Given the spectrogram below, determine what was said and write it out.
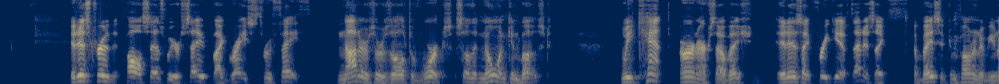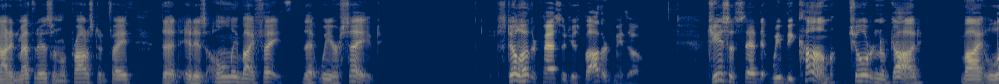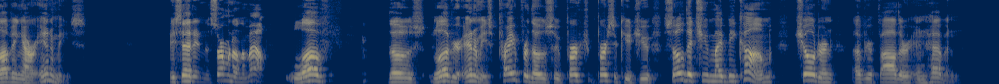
It is true that Paul says we are saved by grace through faith, not as a result of works, so that no one can boast. We can't earn our salvation. It is a free gift. That is a, a basic component of United Methodism or Protestant faith that it is only by faith that we are saved. Still, other passages bothered me, though. Jesus said that we become children of God by loving our enemies. He said in the Sermon on the Mount, love those love your enemies. Pray for those who per- persecute you so that you may become children of your father in heaven.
